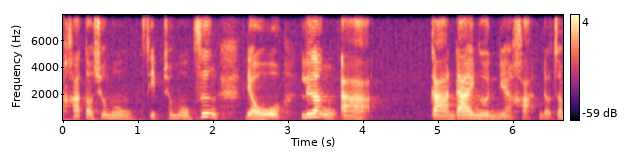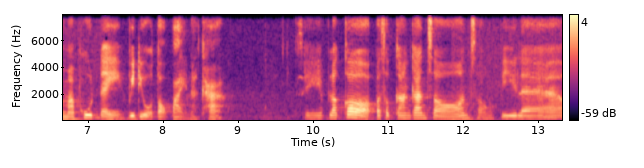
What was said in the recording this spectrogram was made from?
าคาต่อชั่วโมง 10 ชั่วโมง ซึ่งเดี๋ยวเรื่องอการได้เงินเนี่ยค่ะ เดี๋ยวจะมาพูดในวิดีโอต่อไปนะคะเซฟแล้วก็ประสบการณ์การสอน 2 ปีแล้ว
